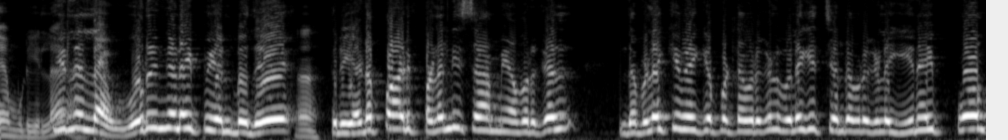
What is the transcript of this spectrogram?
ஏன் முடியல? இல்ல இல்ல ஒருங்கிணைப்பு என்பது திரு. எடப்பாடி பழனிசாமி அவர்கள் இந்த விலக்கி வைக்கப்பட்டவர்கள் விலகிச் சென்றவர்களை இணைப்போம்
